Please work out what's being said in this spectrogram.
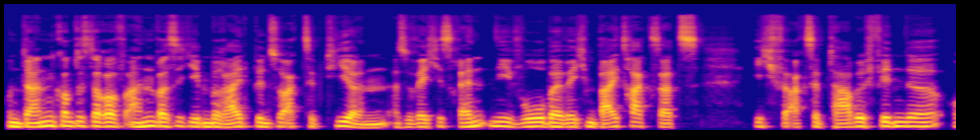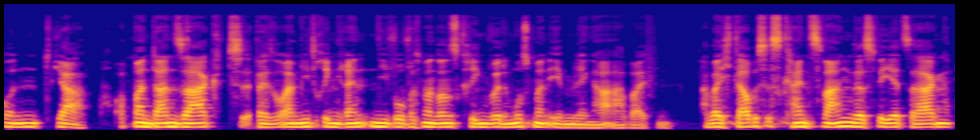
Und dann kommt es darauf an, was ich eben bereit bin zu akzeptieren. Also welches Rentenniveau, bei welchem Beitragssatz ich für akzeptabel finde. Und ja, ob man dann sagt, bei so einem niedrigen Rentenniveau, was man sonst kriegen würde, muss man eben länger arbeiten. Aber ich glaube, es ist kein Zwang, dass wir jetzt sagen,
